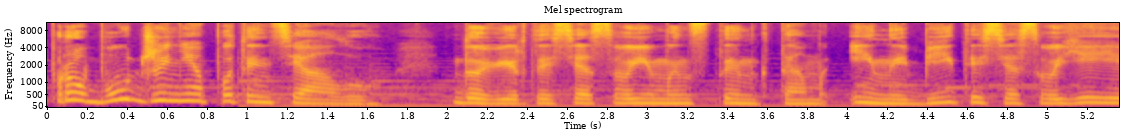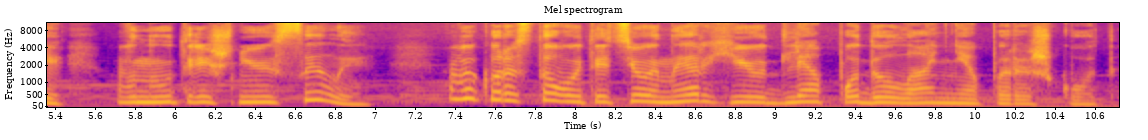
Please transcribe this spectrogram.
пробудження потенціалу, Довіртеся своїм інстинктам і не бійтеся своєї внутрішньої сили. Використовуйте цю енергію для подолання перешкод.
